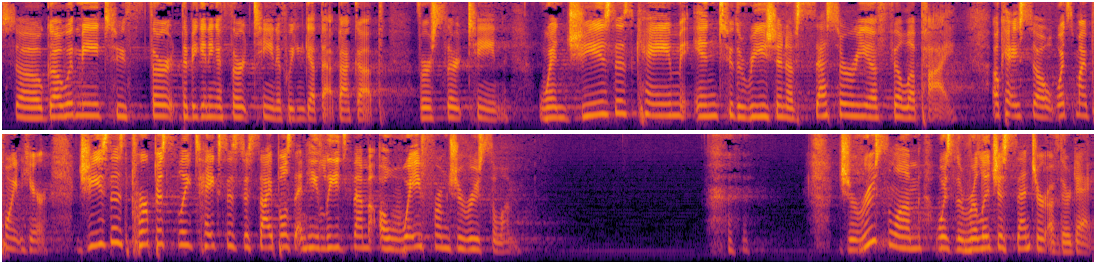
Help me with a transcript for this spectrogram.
So go with me to thir- the beginning of 13, if we can get that back up. Verse 13. When Jesus came into the region of Caesarea Philippi. Okay, so what's my point here? Jesus purposely takes his disciples and he leads them away from Jerusalem. Jerusalem was the religious center of their day.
